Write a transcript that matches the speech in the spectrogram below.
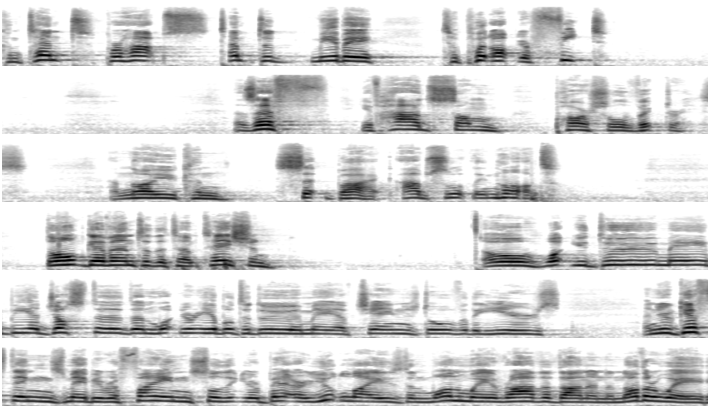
content, perhaps tempted, maybe to put up your feet as if you've had some partial victories. And now you can sit back. Absolutely not. Don't give in to the temptation. Oh, what you do may be adjusted, and what you're able to do may have changed over the years. And your giftings may be refined so that you're better utilized in one way rather than in another way.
